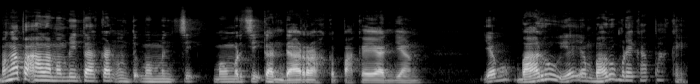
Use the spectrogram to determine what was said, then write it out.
Mengapa Allah memerintahkan untuk memercik, memercikkan darah ke pakaian yang yang baru ya, yang baru mereka pakai?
